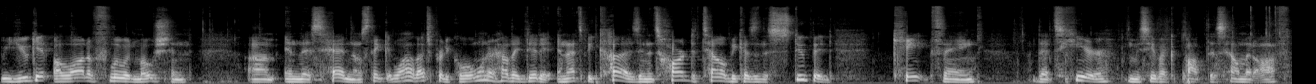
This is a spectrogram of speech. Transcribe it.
You get a lot of fluid motion um, in this head, and I was thinking, wow, that's pretty cool. I wonder how they did it, and that's because, and it's hard to tell because of the stupid cape thing that's here. Let me see if I can pop this helmet off.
